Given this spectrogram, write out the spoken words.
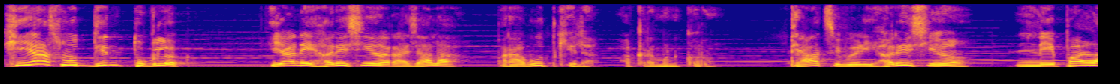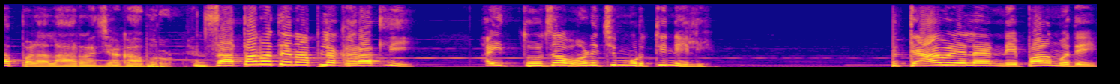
हियासुद्दीन तुगलक याने हरिसिंह राजाला पराभूत केलं आक्रमण करून. त्याच वेळी हरिसिंह नेपाळला पळाला हा राजा घाबरून. जाताना त्यानं आपल्या घरातली आई तुळजाभवानीची मूर्ती नेली. त्यावेळेला या नेपाळमध्ये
